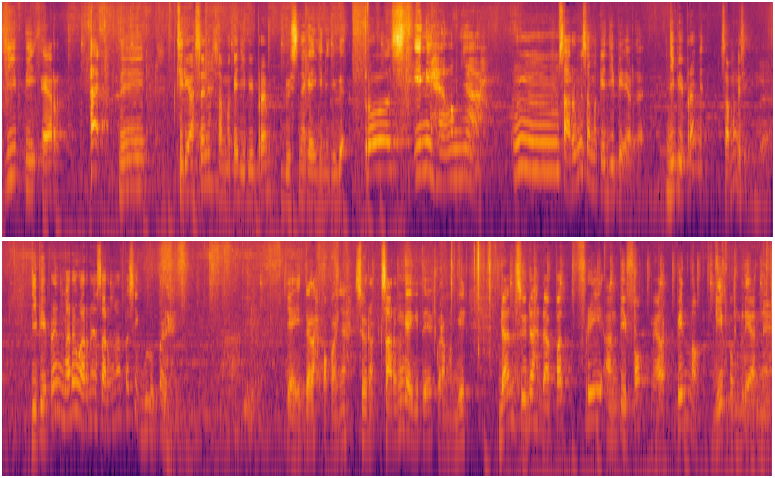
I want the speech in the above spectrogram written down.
GPR Tech. Nih ciri khasnya sama kayak GP Prime, dusnya kayak gini juga. Terus ini helmnya. Hmm, sarungnya sama kayak GPR. GP Prime ya? Sama gak sih? GP Prime kemarin warnanya sarung apa sih? Gue lupa deh ya itulah pokoknya surat sarung kayak gitu ya kurang lebih. Dan sudah dapat free anti fog merek Pinlock di pembeliannya.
